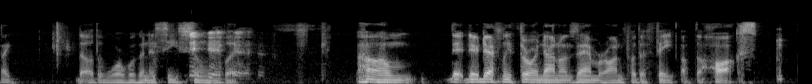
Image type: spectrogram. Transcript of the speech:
like the other war we're going to see soon, but um, they- they're definitely throwing down on Zamaron for the fate of the Hawks.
